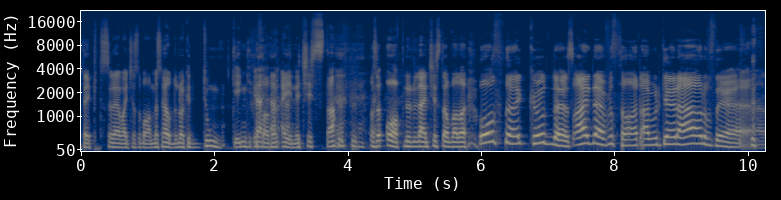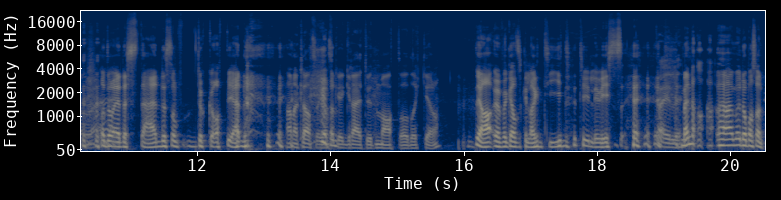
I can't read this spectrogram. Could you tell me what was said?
krypt, så det var ikke så bra. Men så hører du noe dunking fra den ene kista, og så åpner du den kista og bare Oh, thank goodness, I never thought I would get out of there. Og da er det Stan som dukker opp igjen. Han har klart seg ganske greit uten mat og drikke. da Ja, over ganske lang tid, tydeligvis. Deilig. Men uh, da bare sånn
